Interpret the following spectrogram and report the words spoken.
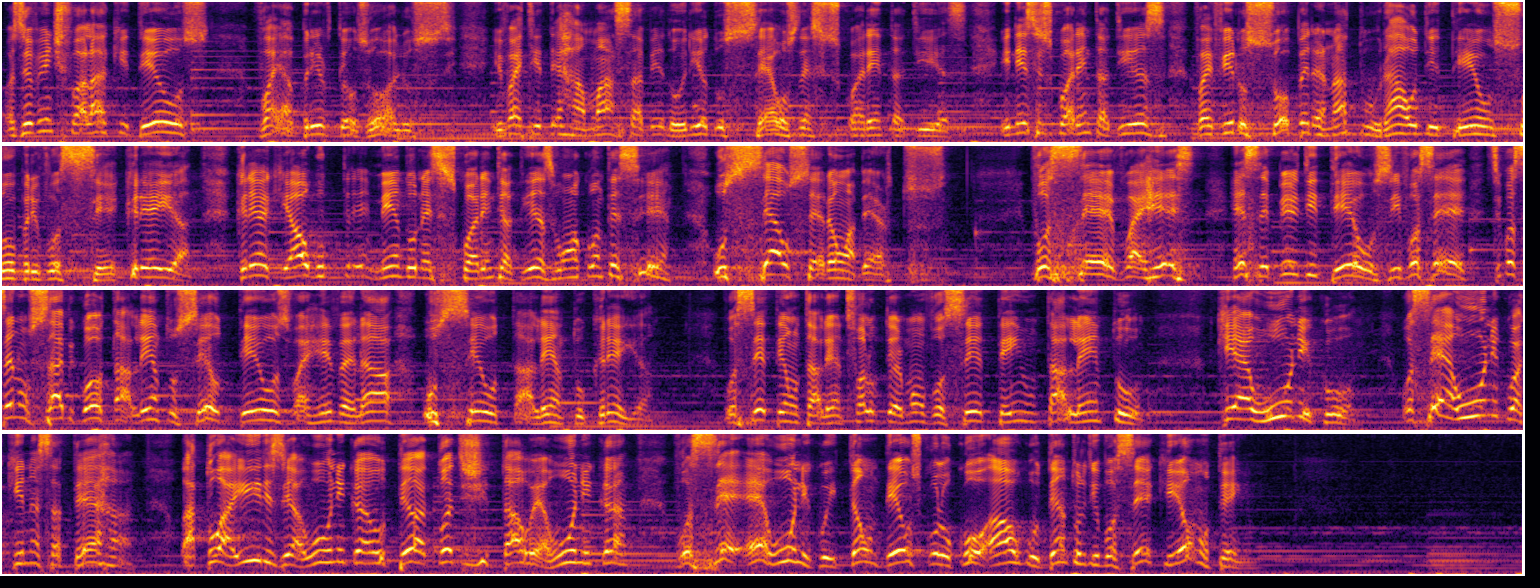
Mas eu venho te falar que Deus vai abrir teus olhos e vai te derramar a sabedoria dos céus nesses 40 dias. E nesses 40 dias vai vir o sobrenatural de Deus sobre você. Creia, creia que algo tremendo nesses 40 dias vão acontecer. Os céus serão abertos. Você vai receber de Deus. E você, se você não sabe qual o talento seu, Deus vai revelar o seu talento, creia. Você tem um talento. Fala para o teu irmão, você tem um talento que é único. Você é único aqui nessa terra. A tua íris é a única, o teu, a tua digital é a única. Você é único. Então Deus colocou algo dentro de você que eu não tenho.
